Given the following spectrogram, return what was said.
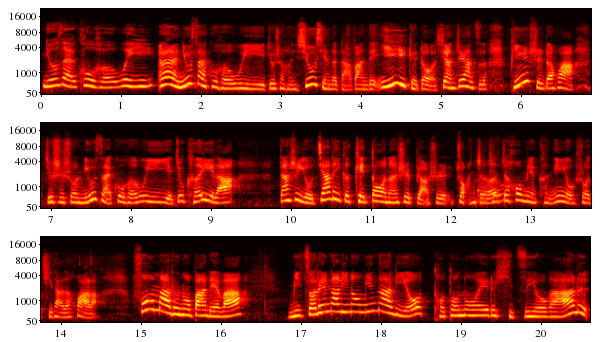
牛仔裤和卫衣，哎，牛仔裤和卫衣就是很休闲的打扮的。一个多像这样子，平时的话就是说牛仔裤和卫衣也就可以了。但是有加了一个 do 呢，是表示转折，这后面肯定有说其他的话了。フォーマルの場合は、それなりの見直りを整える必要がある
